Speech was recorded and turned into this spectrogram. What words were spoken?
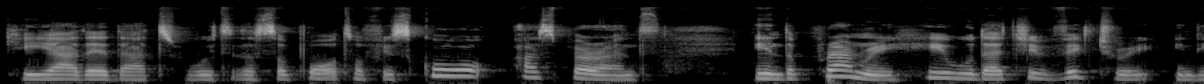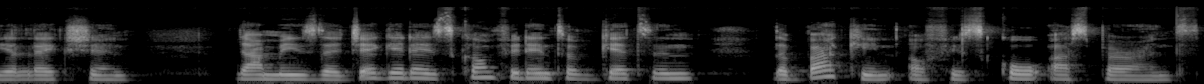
He added that with the support of his co-aspirants in the primary, he would achieve victory in the election. That means that Jegede is confident of getting the backing of his co-aspirants.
